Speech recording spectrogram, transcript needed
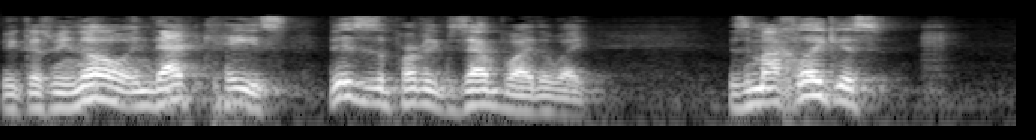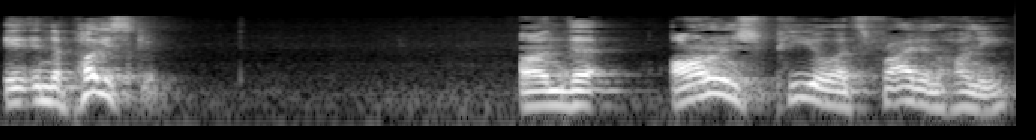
Because we know in that case, this is a perfect example, by the way. There's a machlekes in, in the poiskim on the orange peel that's fried in honey.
